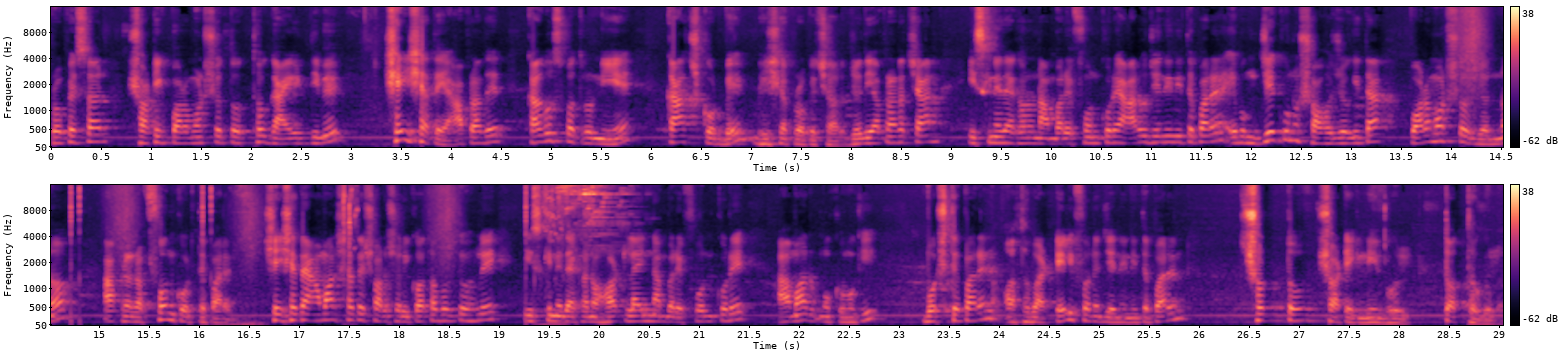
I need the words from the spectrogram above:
প্রফেসর, সঠিক পরামর্শ, তথ্য, গাইড দিবে। সেই সাথে আপনাদের কাগজপত্র নিয়ে কাজ করবে ভিসা প্রফেসর। যদি আপনারা চান স্ক্রিনে দেখানো নাম্বারে ফোন করে আরও জেনে নিতে পারেন এবং যে কোনো সহযোগিতা, পরামর্শের জন্য আপনারা ফোন করতে পারেন। সেই সাথে আমার সাথে সরাসরি কথা বলতে হলে স্ক্রিনে দেখানো হটলাইন নাম্বারে ফোন করে আমার মুখোমুখি বসতে পারেন অথবা টেলিফোনে জেনে নিতে পারেন সত্য, সঠিক, নির্ভুল তথ্যগুলো।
